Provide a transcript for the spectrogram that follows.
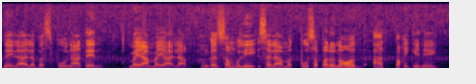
na ilalabas po natin maya maya lang. Hanggang sa muli, salamat po sa panonood at pakikinig.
